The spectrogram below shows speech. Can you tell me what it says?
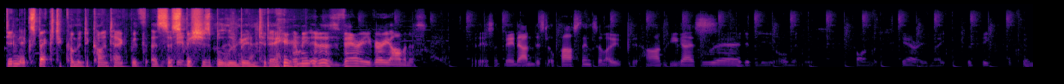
Didn't expect to come into contact with a suspicious blue bin today. I mean, it is very, very ominous. It is. I'm going down this little pass thing, so it might be a bit hard for you guys. Incredibly ominous. Kind of scary, mate. The big fucking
